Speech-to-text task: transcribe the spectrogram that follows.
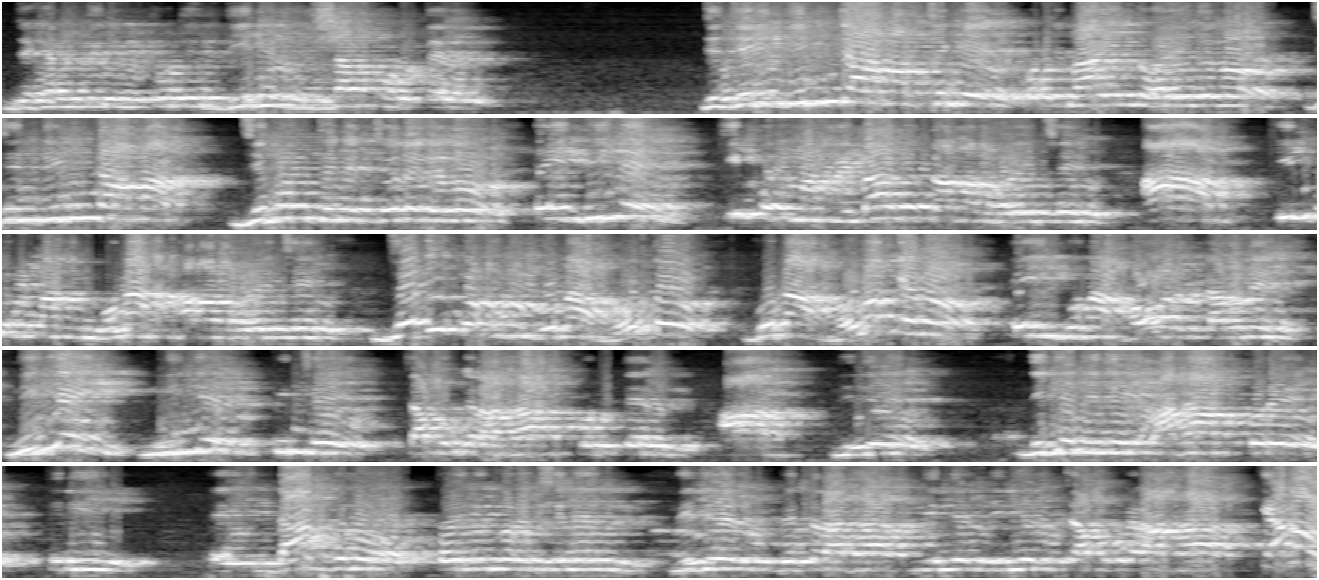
যেখানে তিনি প্রতিদিনের হিসাব করতেন। যে যেই দিনটা আমার থেকে অতিবাহিত হয়ে গেল যে দিনটা আমার জীবন থেকে চলে গেল এই দিনে কি পরিমাণ ইবাদত আমার হয়েছে আর কি পরিমাণ গুনাহ আমার হয়েছে যদি কখনো গুনাহ হতো গুনাহ হলো কেন? এই গুনাহ হওয়ার কারণে নিজেই নিজের পিঠে চাবুকের আঘাত করতেন আর নিজে নিজে নিজেই আঘাত করে তিনি এই দাগগুলো তৈরি করেছিলেন নিজের বেতের আঘাত, নিজের নিজের চাবুকের আঘাত। কেন?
